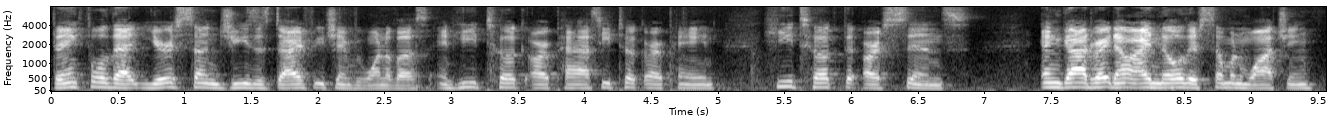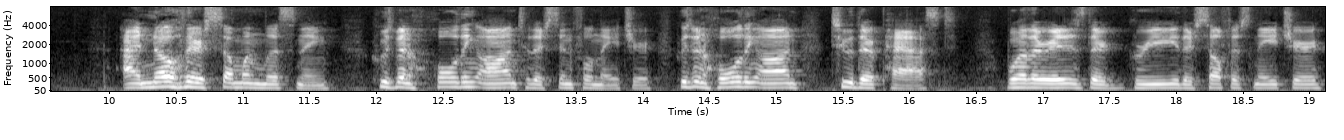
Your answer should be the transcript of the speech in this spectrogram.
Thankful that your son Jesus died for each and every one of us, and he took our past, he took our pain, he took the, our sins. And God, right now, I know there's someone watching. I know there's someone listening who's been holding on to their sinful nature, who's been holding on to their past, whether it is their greed, their selfish nature,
